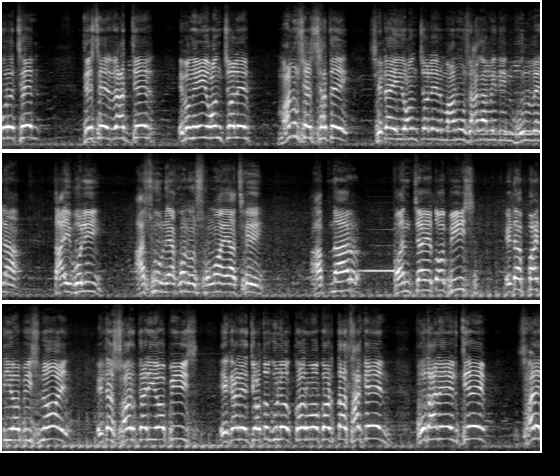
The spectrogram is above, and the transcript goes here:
করেছেন, দেশের, রাজ্যের, এবং এই অঞ্চলের মানুষের সাথে, সেটা এই অঞ্চলের মানুষ আগামী দিন ভুলবে না। তাই বলি আসুন, এখনও সময় আছে। আপনার পঞ্চায়েত অফিস, এটা পার্টি অফিস নয়, এটা সরকারি অফিস। এখানে যতগুলো কর্মকর্তা থাকেন, প্রধানের যে সাড়ে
